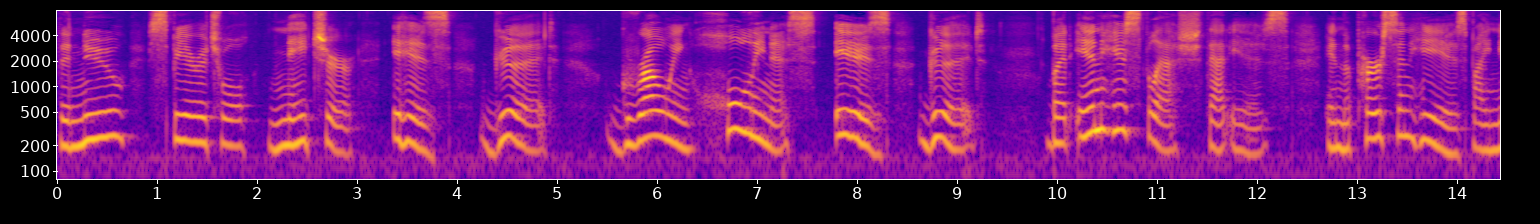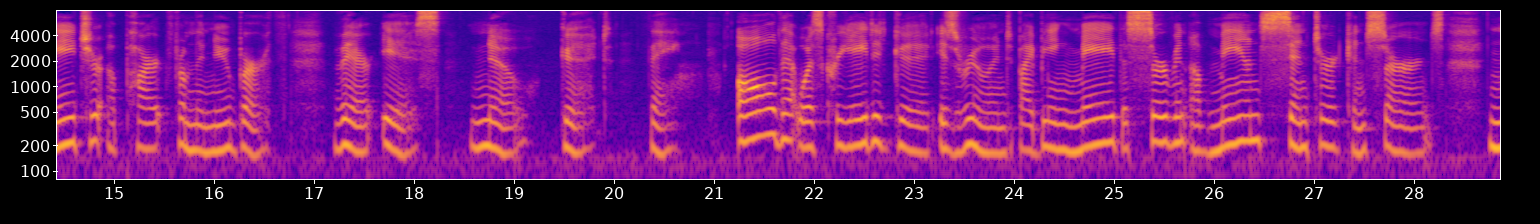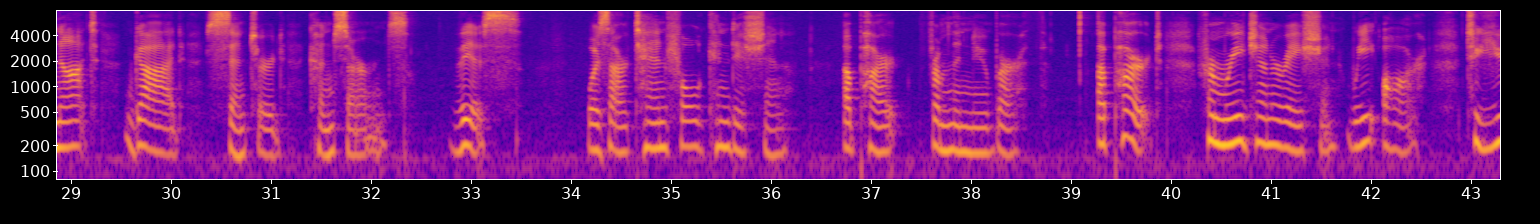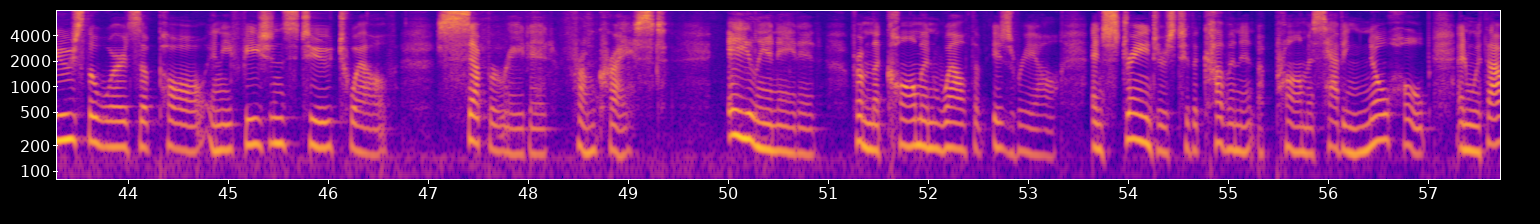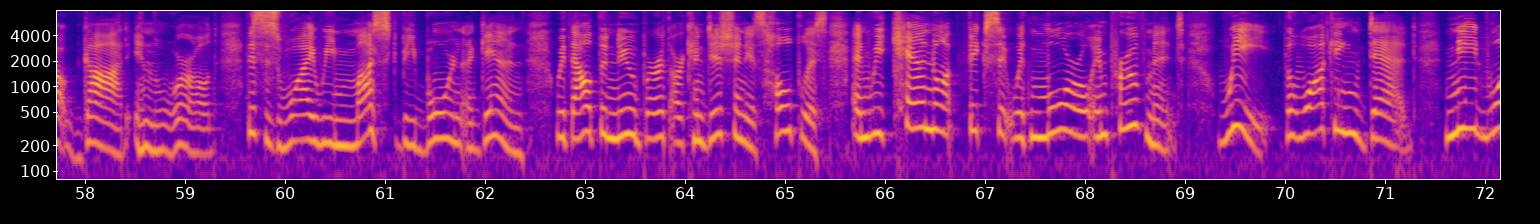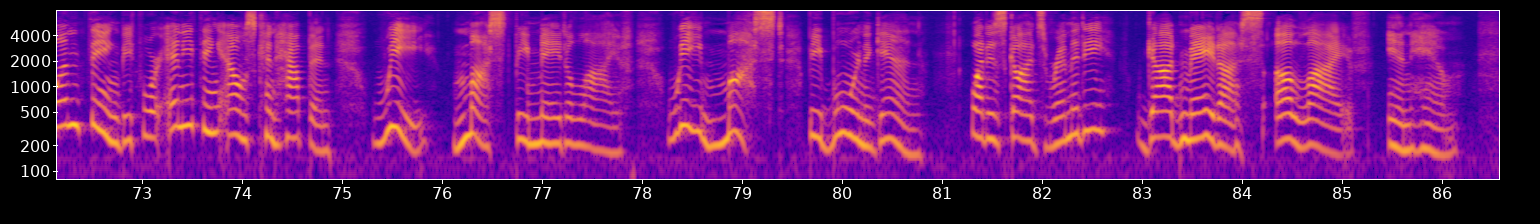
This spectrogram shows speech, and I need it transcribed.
The new spiritual nature is good. Growing holiness is good. But in his flesh, that is, in the person he is by nature apart from the new birth, there is no good thing. All that was created good is ruined by being made the servant of man centered concerns, not God centered concerns. This was our tenfold condition apart from the new birth. Apart from regeneration, we are, to use the words of Paul in Ephesians 2:12, separated from Christ, alienated from the commonwealth of Israel, and strangers to the covenant of promise, having no hope and without God in the world. This is why we must be born again. Without the new birth, our condition is hopeless, and we cannot fix it with moral improvement. We, the walking dead, need one thing before anything else can happen. We must be made alive. We must be born again. What is God's remedy? God made us alive in Him.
